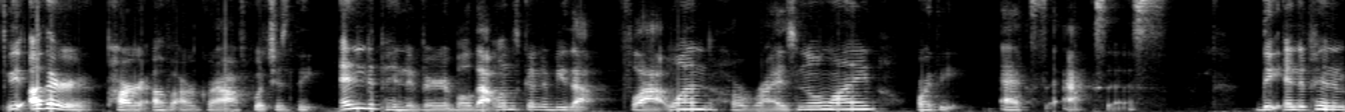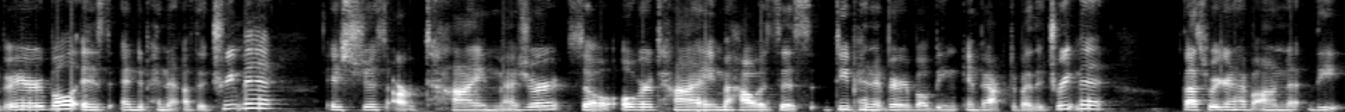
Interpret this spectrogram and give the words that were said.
the other part of our graph, which is the independent variable. That one's going to be that flat one, horizontal line, or the x-axis. The independent variable is independent of the treatment. It's just our time measure. So over time, how is this dependent variable being impacted by the treatment? That's what you're going to have on the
